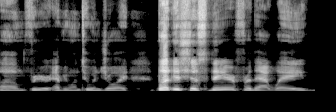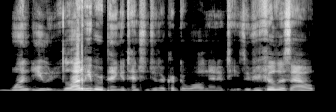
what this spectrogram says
um, for your, everyone to enjoy. But it's just there for that way. One, you a lot of people are paying attention to their crypto wallet and NFTs. If you fill this out,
